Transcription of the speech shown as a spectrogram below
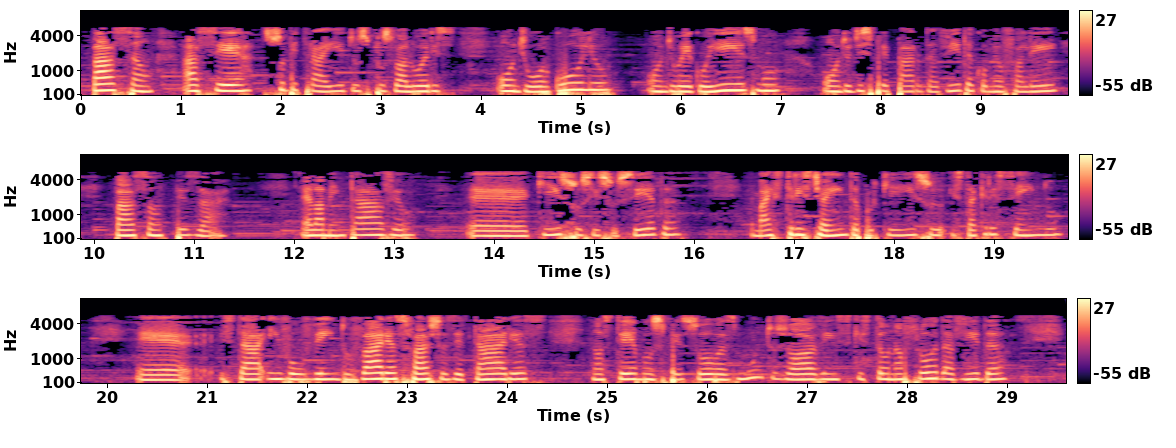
passam a ser subtraídos para os valores onde o orgulho, onde o egoísmo, onde o despreparo da vida, como eu falei, passam a pesar. É lamentável é, que isso se suceda, é mais triste ainda porque isso está crescendo é, está envolvendo várias faixas etárias. Nós temos pessoas muito jovens que estão na flor da vida,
